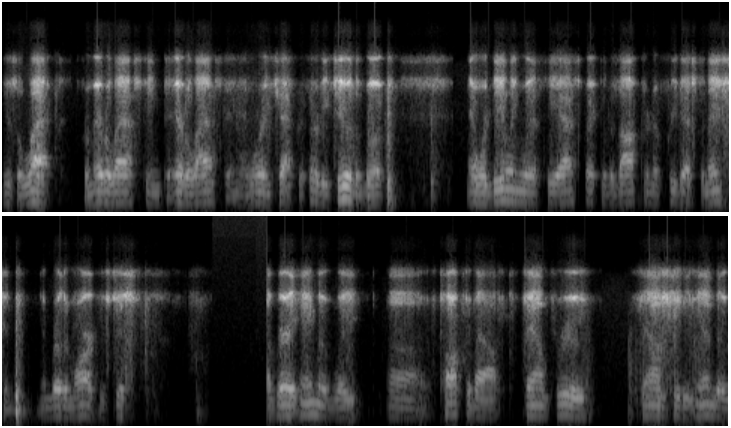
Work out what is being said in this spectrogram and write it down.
His Elect from everlasting to everlasting. And we're in chapter 32 of the book, and we're dealing with the aspect of the doctrine of predestination. And Brother Mark has just uh, very amiably uh, talked about down through down to the end of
